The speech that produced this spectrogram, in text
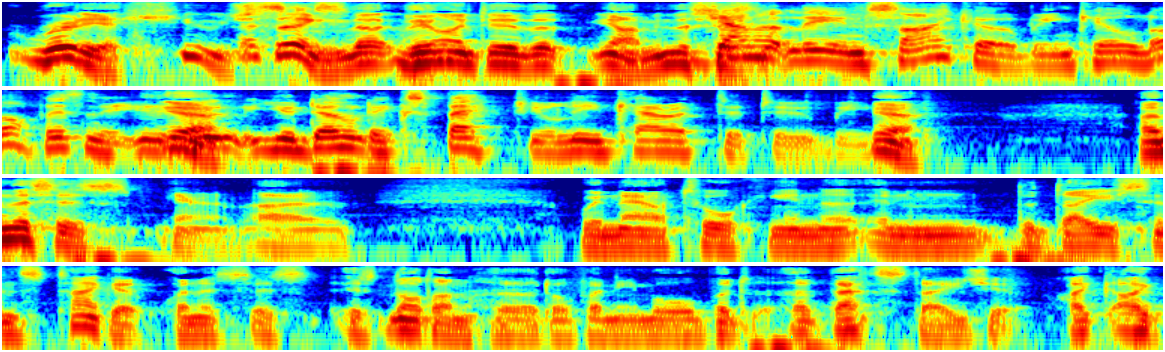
really a huge That's thing. The, the idea that yeah, I mean, this Janet is Leigh in Psycho being killed off, isn't it? You, Yeah. you, you don't expect your lead character to be. yeah, and this is you know. We're now talking in, in the days since Taggart, when it's, it's, it's not unheard of anymore. But at that stage, I, I,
